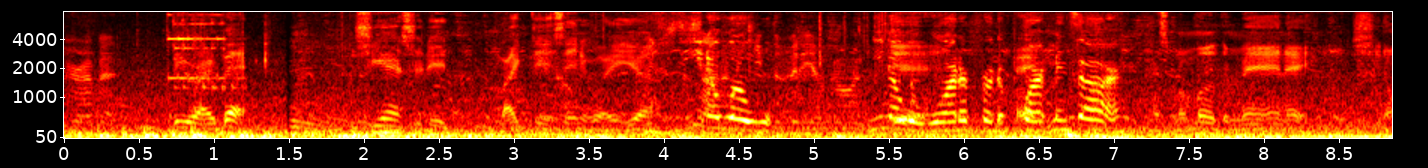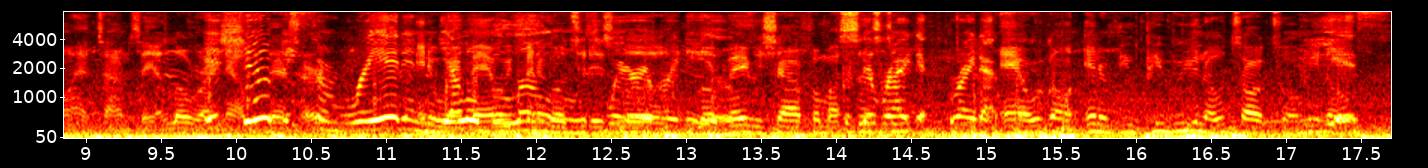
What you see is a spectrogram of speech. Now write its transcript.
Be right back. Be right back. She answered it like this anyway, yeah. You know what? Keep the video going. You know what Waterford apartments are? That's my mother, man. Hey, she don't have time to say hello right It now. should be her. some red and Anyway, yellow man, we finna go balloons to this wherever little, it is. little baby shower for my they're sister. right, right outside. and we're gonna interview people, you know, talk to them, you know. Yes.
